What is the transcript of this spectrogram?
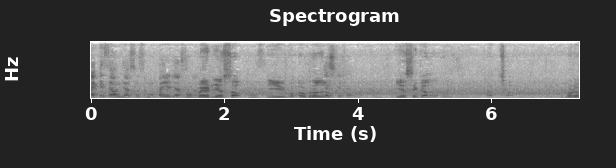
Thirty seven చేస్తాం ముప్పై ఏడు చేస్తాం ముప్పై ఏడు చేస్తావు ఈ ఒక కాలేజ్ ఈఎస్సీ కాలంలో అచ్చా. ఇప్పుడు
